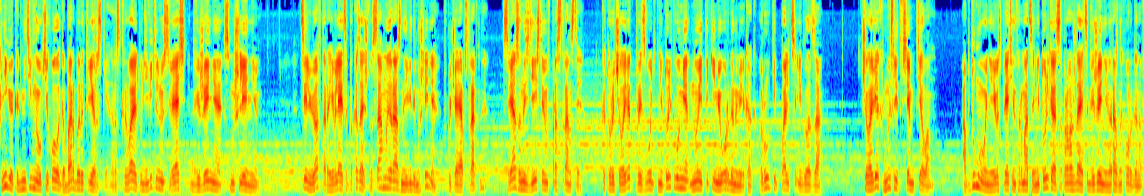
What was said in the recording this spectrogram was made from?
Книга когнитивного психолога Барбары Тверски раскрывает удивительную связь движения с мышлением. Целью автора является показать, что самые разные виды мышления, включая абстрактное, связаны с действием в пространстве, которое человек производит не только в уме, но и такими органами, как руки, пальцы и глаза. Человек мыслит всем телом. Обдумывание и восприятие информации не только сопровождается движениями разных органов,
